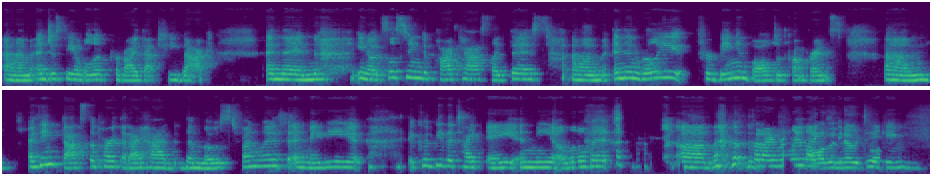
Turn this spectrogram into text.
um, and just be able to provide that feedback and then you know it's listening to podcasts like this um, and then really for being involved with conference um, i think that's the part that i had the most fun with and maybe it could be the type a in me a little bit um, but i really like all the note taking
